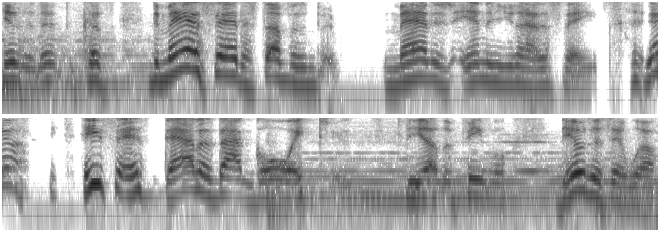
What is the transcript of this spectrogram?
here's a because the man said the stuff is managed in the United States. Yeah, he says data's not going to the other people. They'll just say, well,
